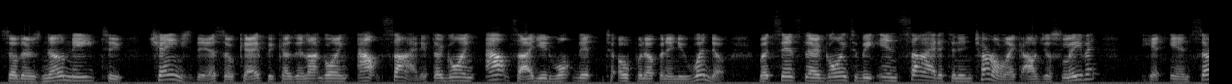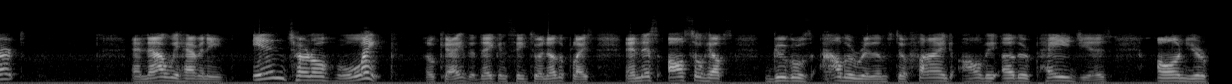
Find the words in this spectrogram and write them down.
So there's no need to change this okay because they're not going outside. If they're going outside you'd want it to open up in a new window. But since they're going to be inside it's an internal link I'll just leave it hit insert and now we have an internal link okay, that they can see to another place. And this also helps Google's algorithms to find all the other pages on your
